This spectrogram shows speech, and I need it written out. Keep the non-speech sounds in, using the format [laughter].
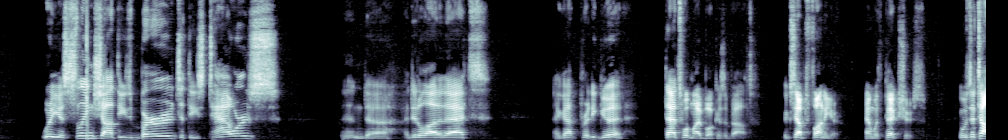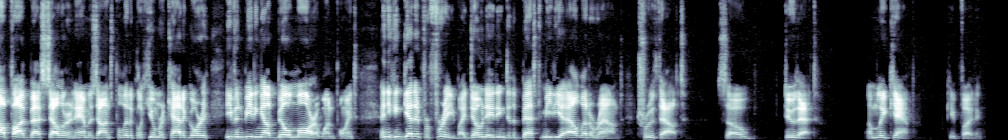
where you slingshot these birds at these towers, and uh, I did a lot of that. I got pretty good. That's what my book is about, except funnier and with pictures. It was a top five bestseller in Amazon's political humor category, even beating out Bill Maher at one point. and you can get it for free by donating to the best media outlet around, Truth Out. So, do that. I'm Lee Camp. Keep fighting.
